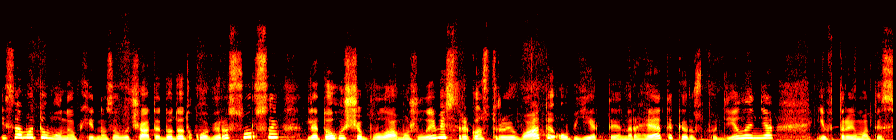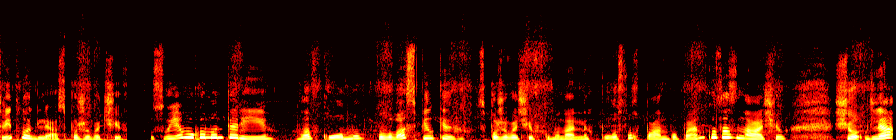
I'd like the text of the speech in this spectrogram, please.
І саме тому необхідно залучати додаткові ресурси для того, щоб була можливість реконструювати об'єкти енергетики, розподілення і втримати світло для споживачів. У своєму коментарі главкому голова спілки споживачів комунальних послуг пан Попенко зазначив, що для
